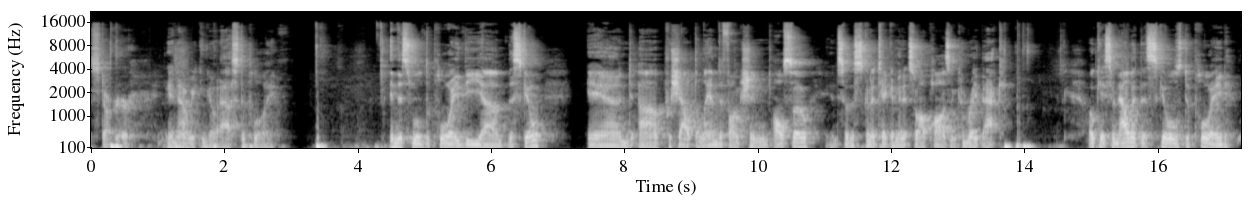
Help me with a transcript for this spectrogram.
starter. And now we can go ask deploy. And this will deploy the, uh, the skill and uh, push out the Lambda function also. And so this is going to take a minute, so I'll pause and come right back. Okay, so now that the skill's deployed,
